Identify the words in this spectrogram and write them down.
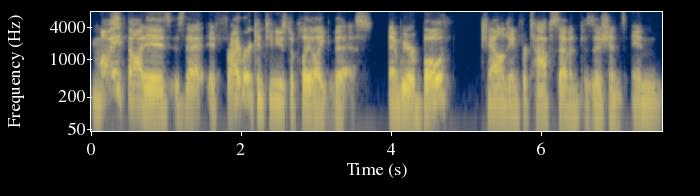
My thought is is that if Freiburg continues to play like this, and we are both challenging for top seven positions in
